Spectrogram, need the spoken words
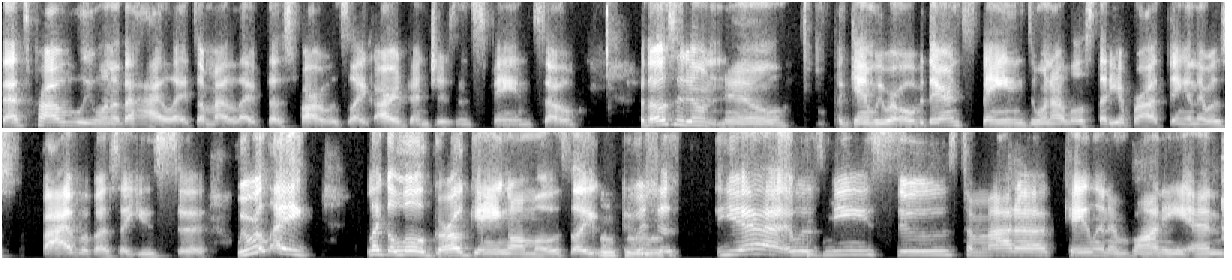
that's probably one of the highlights of my life thus far was like our adventures in Spain. So for those who don't know, again, we were over there in Spain doing our little study abroad thing, and there was five of us that used to we were like like a little girl gang almost. Like mm-hmm. it was mm-hmm. just yeah, it was me, Suze, Tamara, Kaylin, and Bonnie. And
